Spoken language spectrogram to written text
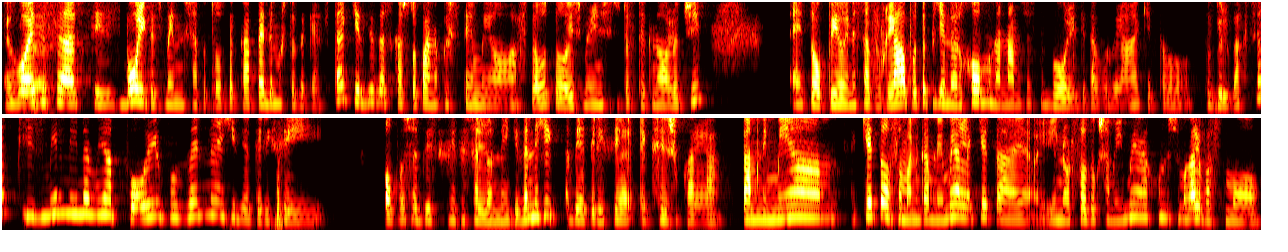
εγώ ναι. έζησα στην πόλη της Σμύρνης από το 2015 μέχρι το 2017 και δίδασκα στο πανεπιστήμιο αυτό, το Izmir Institute of Technology, ε, το οποίο είναι στα Βουρλά, οπότε πηγαίνω ερχόμουν ανάμεσα στην πόλη και τα Βουρλά και το, το Γκιουλμπαχτσε. Η Σμύρνη είναι μια πόλη που δεν έχει διατηρηθεί όπως αντίστοιχα η Θεσσαλονίκη. Δεν έχει διατηρηθεί εξίσου καλά. Τα μνημεία, και τα Οθωμανικά μνημεία, αλλά και τα Ελληνοορθόδοξα μνημεία έχουν σε μεγάλο βαθμό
